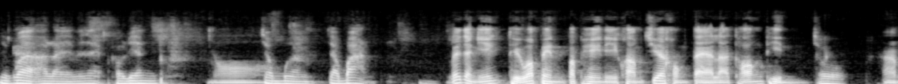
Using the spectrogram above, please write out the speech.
นึกว่าอะไรไม่ใช่เขาเลี้ยงเจ้าเมืองเจ้าบ้าน แล้วอย่างนี้ถือว่าเป็นประเพณีความเชื่อของแต่ละท้องถิ่นโชคครับ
